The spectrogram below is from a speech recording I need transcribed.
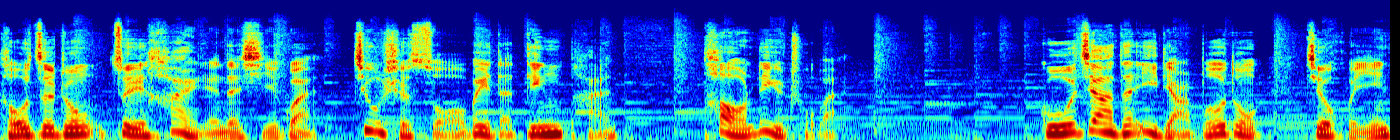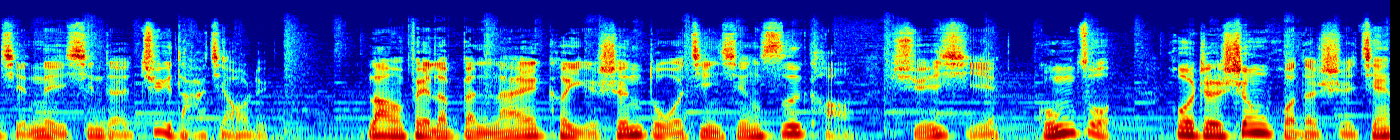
投资中最害人的习惯就是所谓的盯盘，套利除外。股价的一点波动就会引起内心的巨大焦虑，浪费了本来可以深度进行思考、学习、工作或者生活的时间。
